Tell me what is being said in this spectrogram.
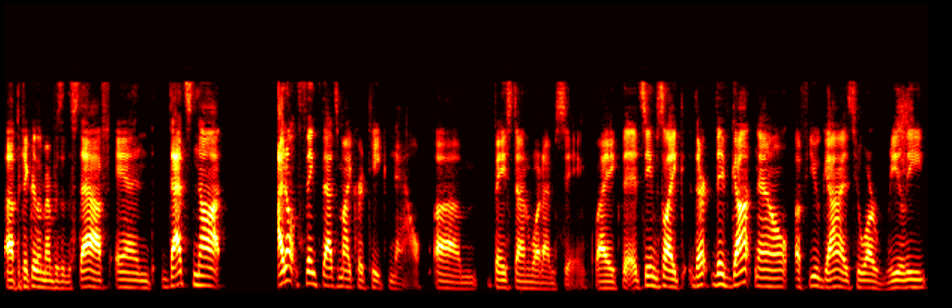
uh, particular members of the staff, and that's not. I don't think that's my critique now, um, based on what I'm seeing. Like, it seems like they're they've got now a few guys who are really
